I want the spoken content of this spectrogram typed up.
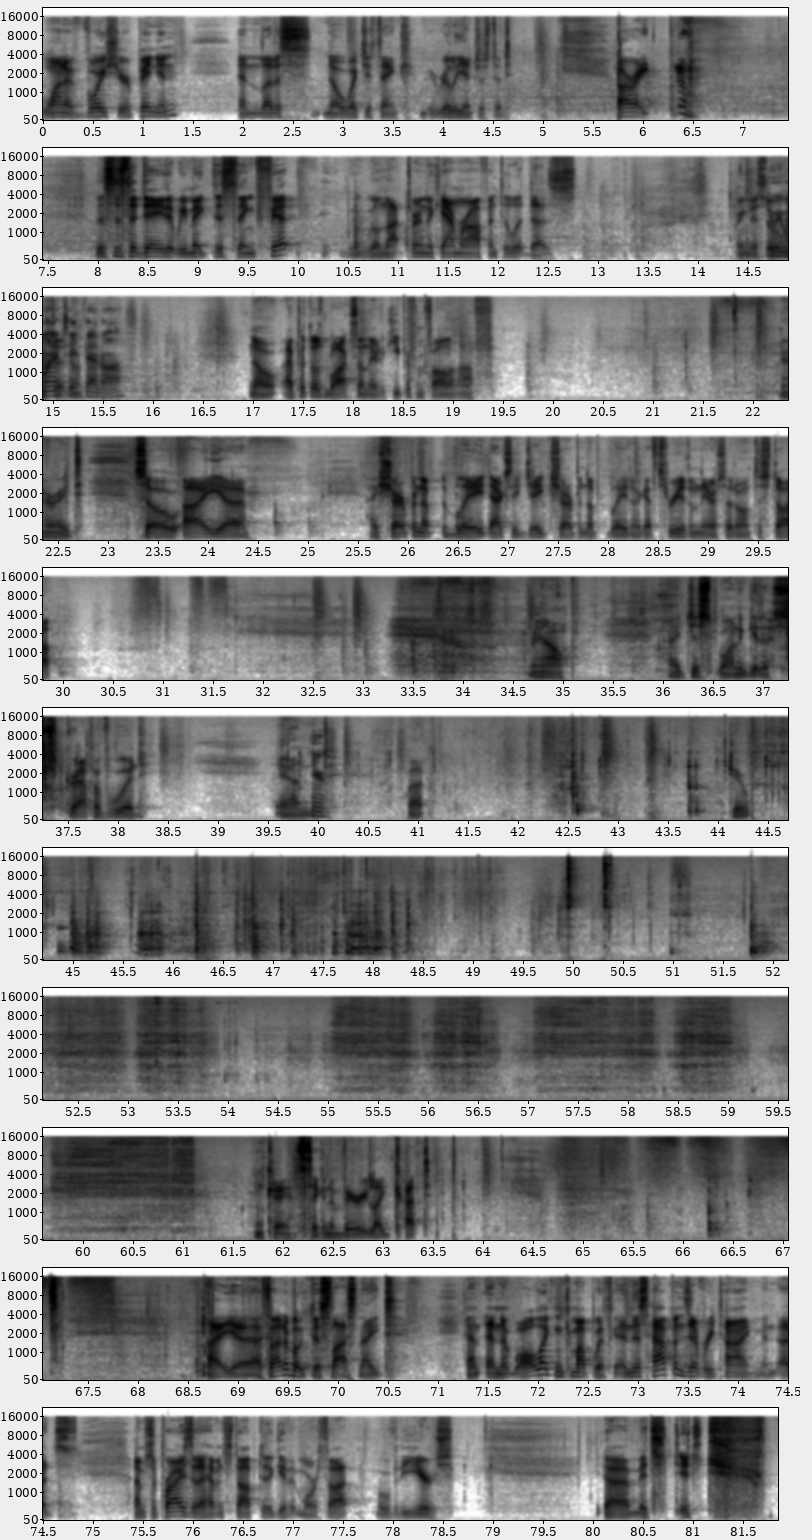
want to voice your opinion, and let us know what you think. We're really interested. All right. This is the day that we make this thing fit. We will not turn the camera off until it does. Bring this Do over. Do we want so to take that off? No, I put those blocks on there to keep it from falling off. All right. So I. Uh, I sharpened up the blade. Actually, Jake sharpened up the blade, and I got three of them there, so I don't have to stop. Now, I just want to get a scrap of wood. And Here. what? Here. Okay, it's taking a very light cut. I, uh, I thought about this last night, and, and all I can come up with, and this happens every time, and that's, I'm surprised that I haven't stopped to give it more thought over the years. Um, it's it's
